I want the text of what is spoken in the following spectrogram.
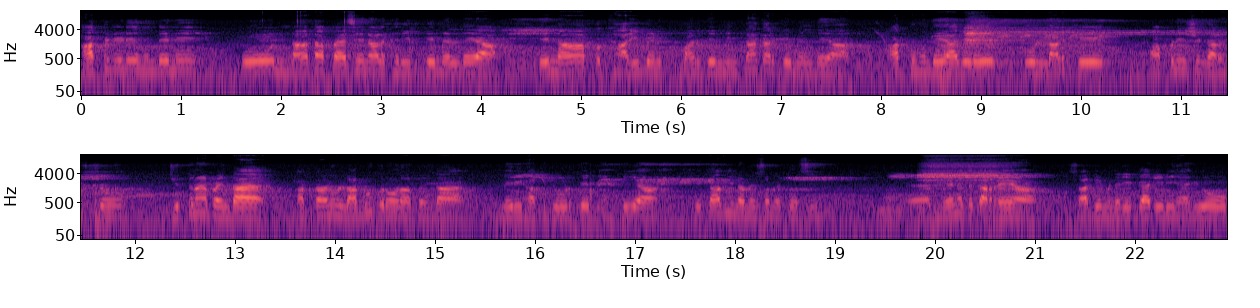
ਹੱਕ ਜਿਹੜੇ ਹੁੰਦੇ ਨੇ, ਉਹ ਨਾ ਤਾਂ ਪੈਸੇ ਨਾਲ ਖਰੀਦ ਕੇ ਮਿਲਦੇ ਆ ਤੇ ਨਾ ਭਿਖਾਰੀ ਬਣ ਬਣ ਕੇ ਮਿੰਤਾ ਕਰਕੇ ਮਿਲਦੇ ਆ। ਹੱਕ ਹੁੰਦੇ ਆ ਜਿਹੜੇ ਉਹ ਲੜ ਕੇ ਆਪਣੇ ਸੰਘਰਸ਼ ਸੰਘਰਸ਼ੋਂ ਜਿੱਤਣਾ ਪੈਂਦਾ ਹੈ, ਹੱਕਾਂ ਨੂੰ ਲਾਗੂ ਕਰਾਉਣਾ ਪੈਂਦਾ ਹੈ। ਮੇਰੀ ਹੱਥ ਜੋੜ ਕੇ ਬੇਨਤੀ ਆ ਕਿ ਕਾਫੀ ਨਵੇਂ ਸਮੇਂ ਤੋਂ ਅਸੀਂ ਮਿਹਨਤ ਕਰ ਰਹੇ ਆ ਸਾਡੀ ਮਨਰੇਗਾ ਜਿਹੜੀ ਹੈਗੀ ਉਹ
